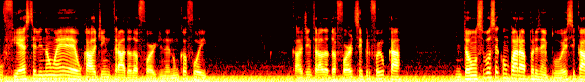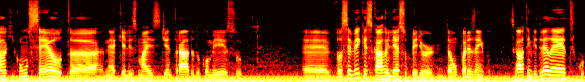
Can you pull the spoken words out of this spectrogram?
o, Fiesta ele não é o carro de entrada da Ford, né? Nunca foi. O carro de entrada da Ford sempre foi o K. Então, se você comparar, por exemplo, esse carro aqui com o Celta, né, aqueles mais de entrada do começo, é, você vê que esse carro ele é superior. Então, por exemplo, esse carro tem vidro elétrico,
